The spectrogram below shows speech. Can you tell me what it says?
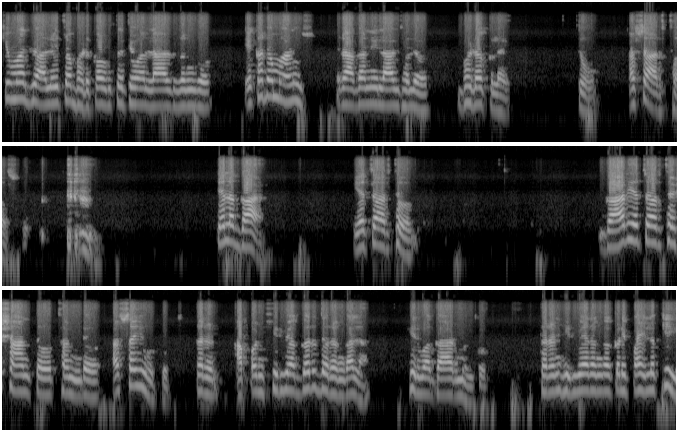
किंवा ज्वालेचा भडका उडतो तेव्हा लाल रंग. एखादा माणूस रागाने लाल झाल्यावर भडकलाय. तो असा अर्थ असतो. त्याला गार. याचा अर्थ गार याचा अर्थ शांत थंड असाही होतो. कारण आपण हिरव्या गर्द रंगाला हिरवा गार म्हणतो. कारण हिरव्या रंगाकडे पाहिलं की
